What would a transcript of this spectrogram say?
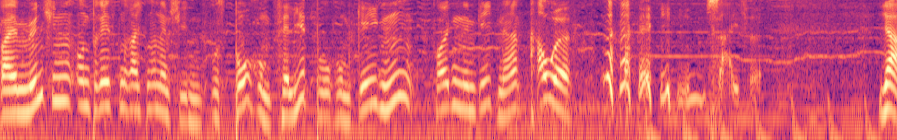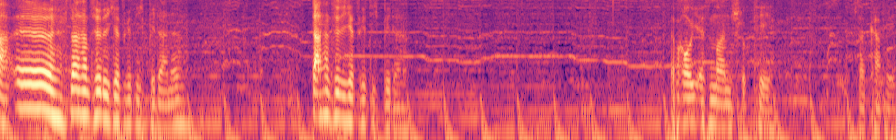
Bei München und Dresden reichten unentschieden. Wo Bochum? Verliert Bochum gegen folgenden Gegner. Aue! Scheiße. Ja, äh, das ist natürlich jetzt richtig bitter, ne? Das ist natürlich jetzt richtig bitter. Da brauche ich erstmal einen Schluck Tee. Statt Kaffee.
